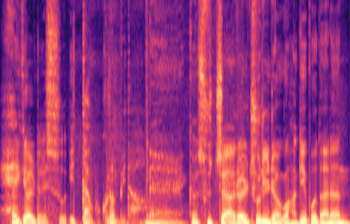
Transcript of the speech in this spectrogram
해결될 수 있다고 그럽니다. 네. 그 숫자를 줄이려고 하기보다는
